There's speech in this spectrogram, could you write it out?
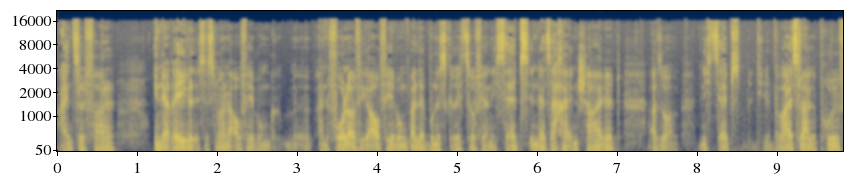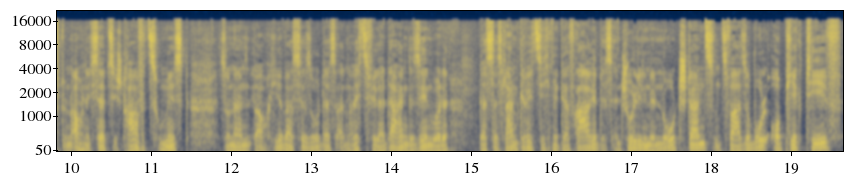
Einzelfall. In der Regel ist es nur eine Aufhebung, äh, eine vorläufige Aufhebung, weil der Bundesgerichtshof ja nicht selbst in der Sache entscheidet, also nicht selbst die Beweislage prüft und auch nicht selbst die Strafe zumisst, sondern auch hier war es ja so, dass ein Rechtsfehler darin gesehen wurde, dass das Landgericht sich mit der Frage des entschuldigenden Notstands, und zwar sowohl objektiv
